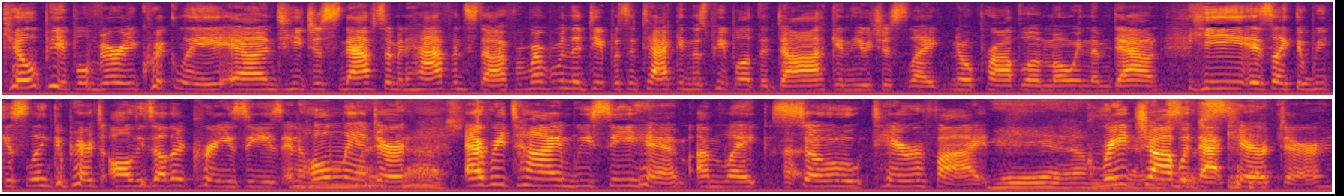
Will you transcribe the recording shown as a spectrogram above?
kill people very quickly and he just snaps them in half and stuff. Remember when the Deep was attacking those people at the dock and he was just like, no problem mowing them down? He is like the weakest link compared to all these other crazies. And Oh Homelander, every time we see him, I'm like uh, so terrified. Yeah. oh Great God, job with so that sick. character.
